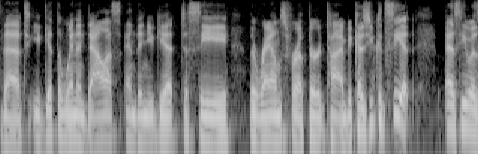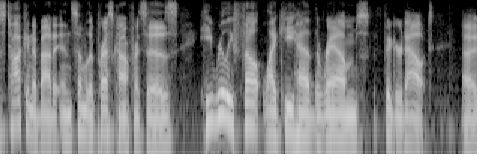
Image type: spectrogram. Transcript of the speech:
that you get the win in Dallas and then you get to see the Rams for a third time because you could see it as he was talking about it in some of the press conferences. He really felt like he had the Rams figured out, uh,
